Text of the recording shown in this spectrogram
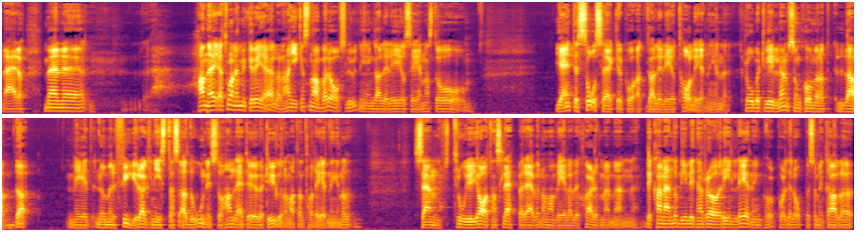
Nej då, men... Eh, han är, jag tror han är mycket rejälare. Han gick en snabbare avslutning än Galileo senast och... Jag är inte så säker på att Galileo tar ledningen. Robert Wilhelmsson kommer att ladda med nummer fyra, Gnistas Adonis, och han lät övertygad om att han tar ledningen. Och sen tror ju jag att han släpper även om han velade själv, men, men det kan ändå bli en liten rörig inledning på, på det där loppet som inte alla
